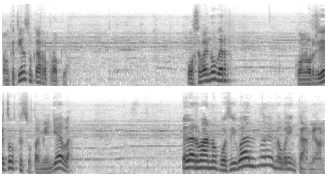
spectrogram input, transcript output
aunque tiene su carro propio. O se va en Uber, con los riesgos que eso también lleva. El hermano, pues igual, eh, me voy en camión.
